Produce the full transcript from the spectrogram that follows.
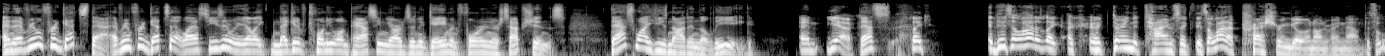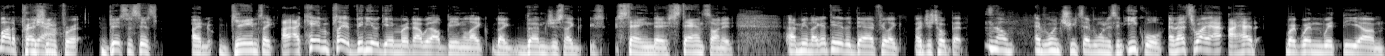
And everyone forgets that. Everyone forgets that last season where he had like negative 21 passing yards in a game and four interceptions. That's why he's not in the league. And yeah, that's like there's a lot of like, like during the times like there's a lot of pressuring going on right now. There's a lot of pressuring yeah. for businesses and games. Like I, I, can't even play a video game right now without being like like them just like saying their stance on it. I mean, like at the end of the day, I feel like I just hope that you know everyone treats everyone as an equal, and that's why I, I had like when with the um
